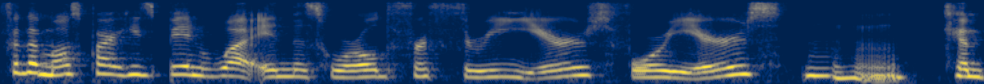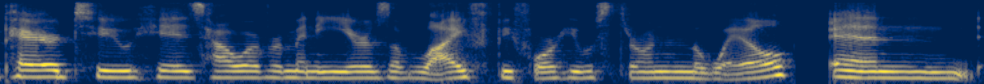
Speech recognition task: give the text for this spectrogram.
for the most part, he's been what in this world for three years, four years, Mm-hmm. compared to his however many years of life before he was thrown in the whale. And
